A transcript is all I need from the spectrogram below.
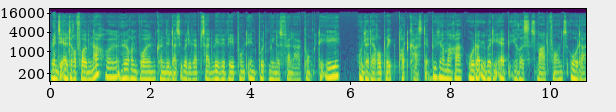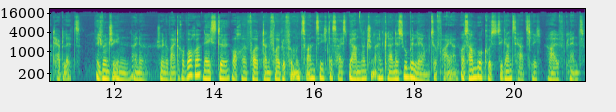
Wenn Sie ältere Folgen nachhören wollen, können Sie das über die Website www.input-verlag.de unter der Rubrik Podcast der Büchermacher oder über die App Ihres Smartphones oder Tablets. Ich wünsche Ihnen eine schöne weitere Woche. Nächste Woche folgt dann Folge 25. Das heißt, wir haben dann schon ein kleines Jubiläum zu feiern. Aus Hamburg grüßt Sie ganz herzlich Ralf Plenz.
